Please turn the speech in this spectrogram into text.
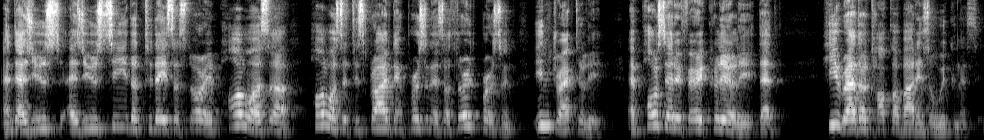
And as you, as you see the today's story, Paul was, uh, Paul was described in person as a third person indirectly. And Paul said it very clearly that he rather talk about his weaknesses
